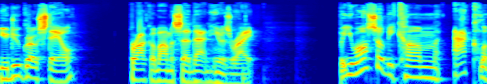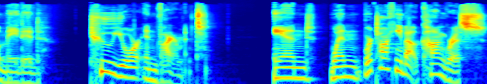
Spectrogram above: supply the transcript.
you do grow stale. Barack Obama said that and he was right. But you also become acclimated to your environment. And when we're talking about Congress,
